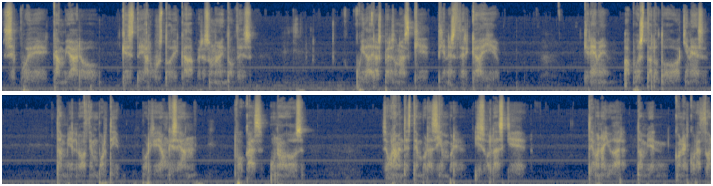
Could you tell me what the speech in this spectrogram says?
se puede cambiar o que esté al gusto de cada persona. Entonces, cuida de las personas que tienes cerca y créeme, apuéstalo todo a quienes también lo hacen por ti. Porque aunque sean pocas, una o dos, seguramente estén para siempre y son las que te van a ayudar también con el corazón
